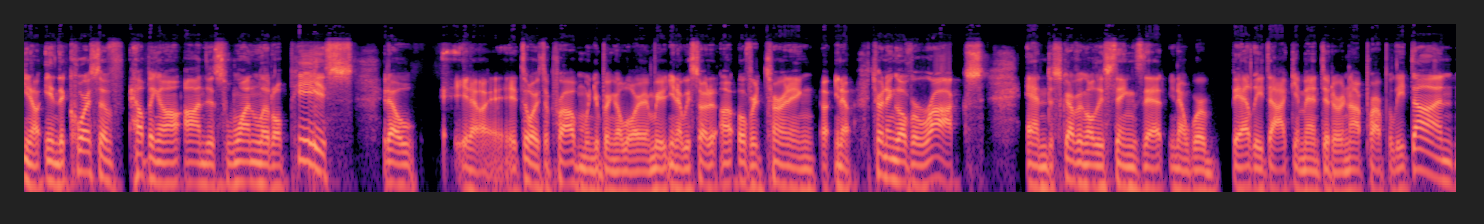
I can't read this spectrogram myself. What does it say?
you know in the course of helping on, on this one little piece you know you know, it's always a problem when you bring a lawyer. And we, you know, we started uh, overturning, uh, you know, turning over rocks and discovering all these things that you know were badly documented or not properly done.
